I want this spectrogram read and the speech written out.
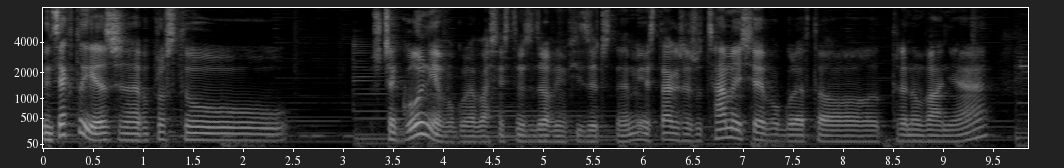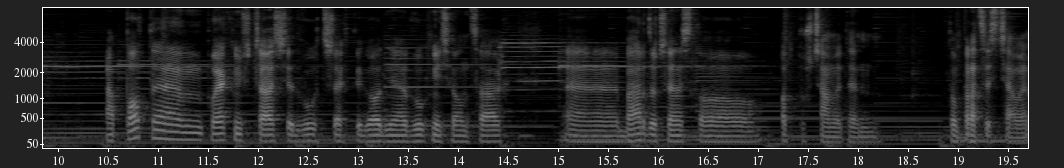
Więc jak to jest, że po prostu szczególnie w ogóle właśnie z tym zdrowiem fizycznym jest tak, że rzucamy się w ogóle w to trenowanie, a potem po jakimś czasie, dwóch, trzech tygodniach, dwóch miesiącach e, bardzo często odpuszczamy ten, tą pracę z ciałem.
